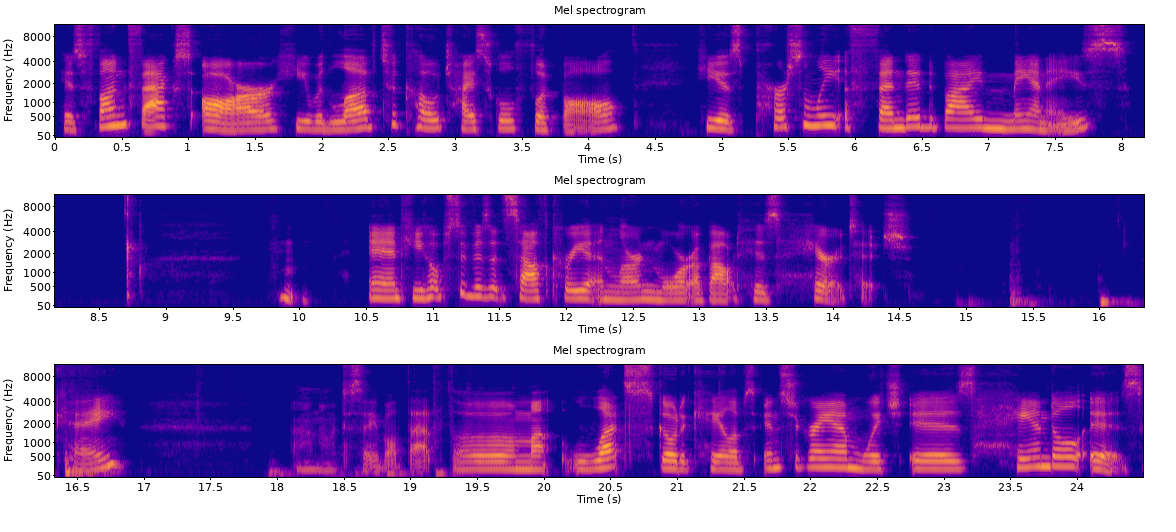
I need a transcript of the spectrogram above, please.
His fun facts are he would love to coach high school football. He is personally offended by mayonnaise. Hmm. And he hopes to visit South Korea and learn more about his heritage. Okay. I don't know what to say about that. Um, let's go to Kaleb's Instagram, which is handle is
